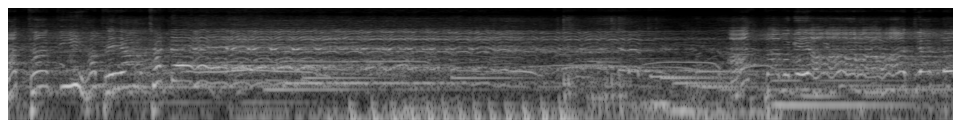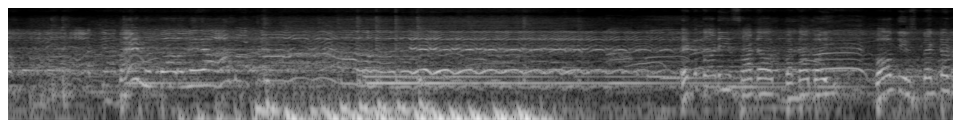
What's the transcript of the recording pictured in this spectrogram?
ਹੱਥਾਂ ਕੀ ਹਥਿਆਰ ਛੱਡੇ। ਆ ਪਵ ਗਿਆ ਜੱਟ, ਬਹਿਮ ਪੜ ਲਿਆ ਮਕਾਂ ਇੱਕ ਤਾੜੀ ਸਾਡਾ ਵੱਡਾ ਬਾਈ, ਬਹੁਤ ਹੀ ਰਿਸਪੈਕਟਡ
